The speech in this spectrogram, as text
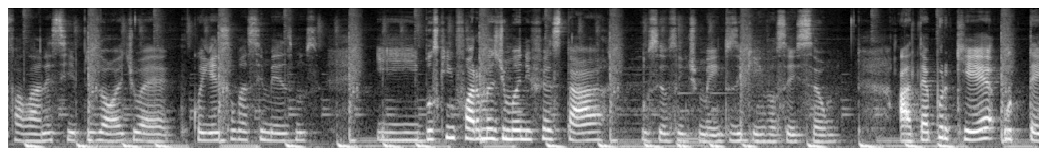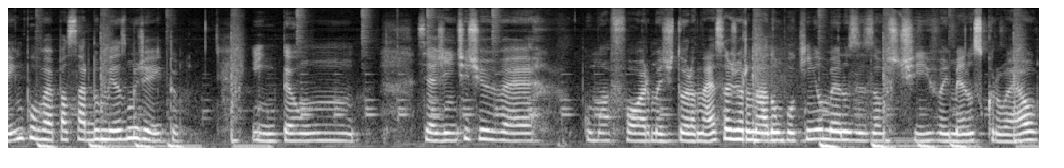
falar nesse episódio é conheçam a si mesmos e busquem formas de manifestar os seus sentimentos e quem vocês são. Até porque o tempo vai passar do mesmo jeito. Então, se a gente tiver uma forma de tornar essa jornada um pouquinho menos exaustiva e menos cruel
